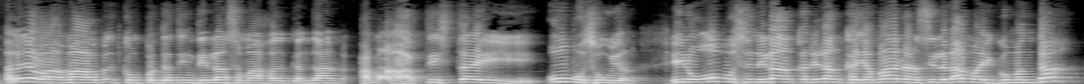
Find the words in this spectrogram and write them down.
Alam niyo, mga, mga kapatid, kung pagdating din lang sa mga kagandahan, ang mga artista ay ubus ho yan. Inuubos nila ang kanilang kayamanan, sila lamang ay gumanda.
